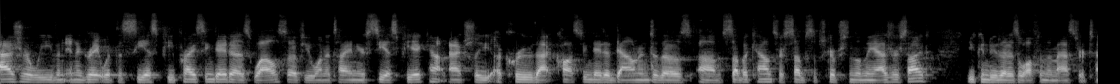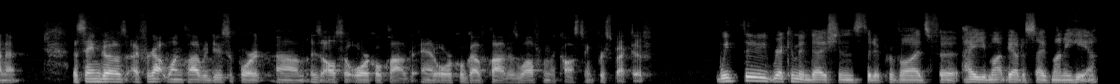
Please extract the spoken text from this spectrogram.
Azure, we even integrate with the CSP pricing data as well. So if you want to tie in your CSP account, actually accrue that costing data down into those um, sub accounts or sub subscriptions on the Azure side, you can do that as well from the master tenant. The same goes, I forgot one cloud we do support um, is also Oracle Cloud and Oracle Gov Cloud as well from the costing perspective. With the recommendations that it provides for, hey, you might be able to save money here,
